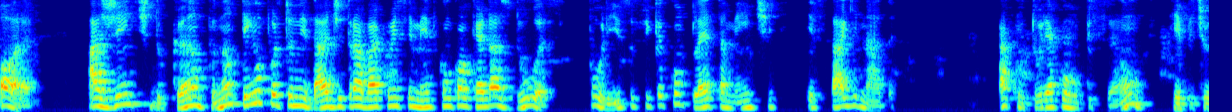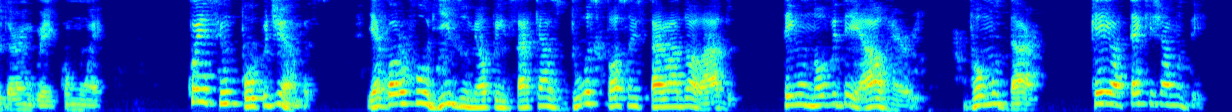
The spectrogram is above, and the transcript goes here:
Ora, a gente do campo não tem oportunidade de travar conhecimento com qualquer das duas, por isso fica completamente estagnada. A cultura e a corrupção? repetiu Dorian Gray como um eco. Conheci um pouco de ambas. E agora horrorizo-me ao pensar que as duas possam estar lado a lado. Tenho um novo ideal, Harry. Vou mudar. Creio até que já mudei.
